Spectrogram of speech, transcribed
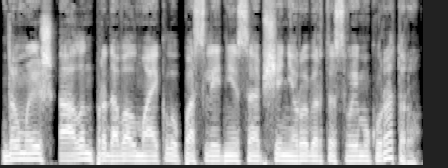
Думаешь, Аллан продавал Майклу последнее сообщение Роберта своему куратору?»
